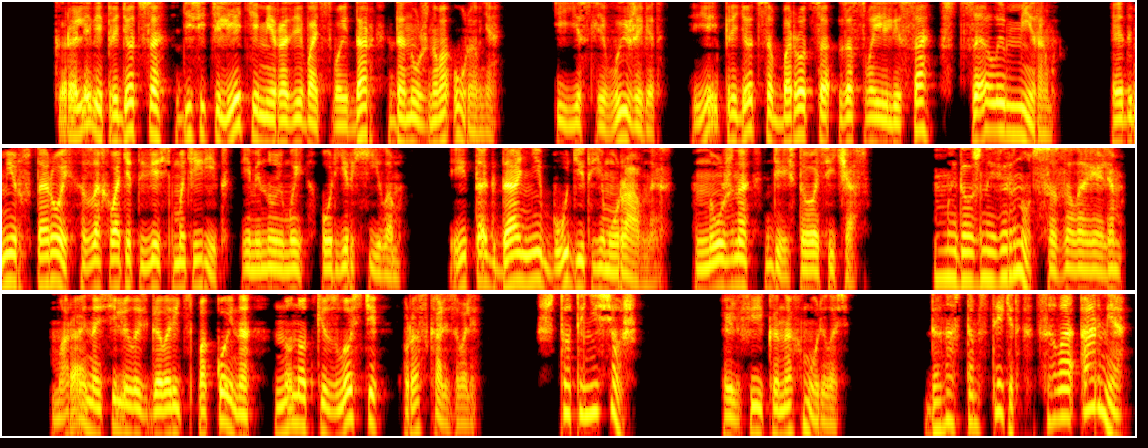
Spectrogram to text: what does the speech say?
королеве придется десятилетиями развивать свой дар до нужного уровня. И если выживет, ей придется бороться за свои леса с целым миром. Эдмир II захватит весь материк, именуемый Орьерхилом, и тогда не будет ему равных. Нужно действовать сейчас. Мы должны вернуться за Лаэлем. Марай насилилась говорить спокойно, но нотки злости проскальзывали. Что ты несешь? Эльфийка нахмурилась. Да нас там встретит целая армия.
